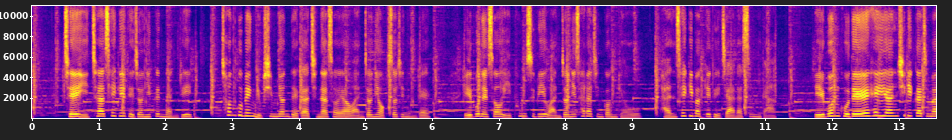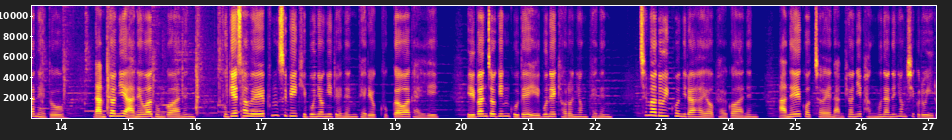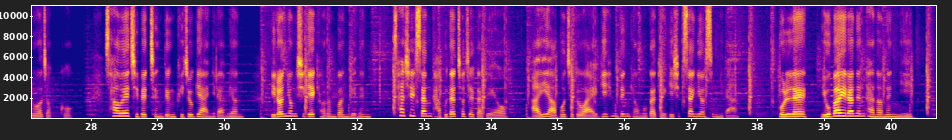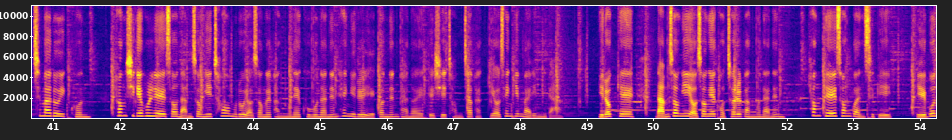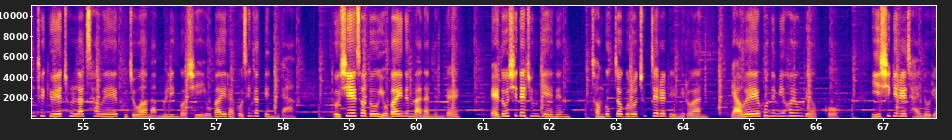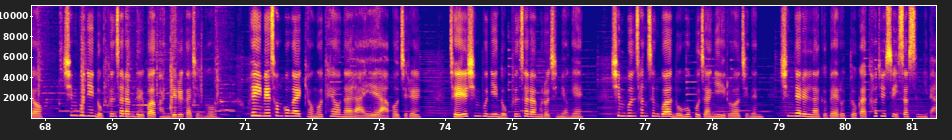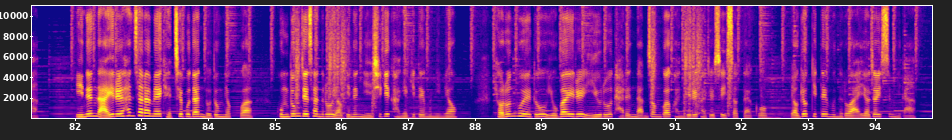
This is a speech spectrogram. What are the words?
제2차 세계대전이 끝난 뒤 1960년대가 지나서야 완전히 없어지는데 일본에서 이 풍습이 완전히 사라진 건 겨우 반세기밖에 되지 않았습니다. 일본 고대의 해이한 시기까지만 해도 남편이 아내와 동거하는 국외 사회의 풍습이 기본형이 되는 대륙 국가와 달리 일반적인 고대 일본의 결혼 형태는 치마도 이콘이라 하여 별거하는 아내의 거처에 남편이 방문하는 형식으로 이루어졌고 사회 지배층 등 귀족이 아니라면 이런 형식의 결혼 관계는 사실상 다부다 처제가 되어 아이 아버지도 알기 힘든 경우가 되기 십상이었습니다. 본래 요바이라는 단어는 이 치마도이콘 형식의 혼례에서 남성이 처음으로 여성을 방문해 구혼하는 행위를 일컫는 단어의 뜻이 점차 바뀌어 생긴 말입니다. 이렇게 남성이 여성의 거처를 방문하는 형태의 성관습이 일본 특유의 촌락 사회의 구조와 맞물린 것이 요바이라고 생각됩니다. 도시에서도 요바이는 많았는데 에도 시대 중기에는 전국적으로 축제를 빌미로 한 야외의 혼음이 허용되었고 이 시기를 잘 노려 신분이 높은 사람들과 관계를 가진 후 회임에 성공할 경우 태어날 아이의 아버지를 제일 신분이 높은 사람으로 지명해 신분 상승과 노후 보장이 이루어지는 신데렐라급의 로또가 터질 수 있었습니다. 이는 아이를 한 사람의 개체보단 노동력과 공동재산으로 여기는 인식이 강했기 때문이며 결혼 후에도 요바이를 이유로 다른 남성과 관계를 가질 수 있었다고 여겼기 때문으로 알려져 있습니다.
